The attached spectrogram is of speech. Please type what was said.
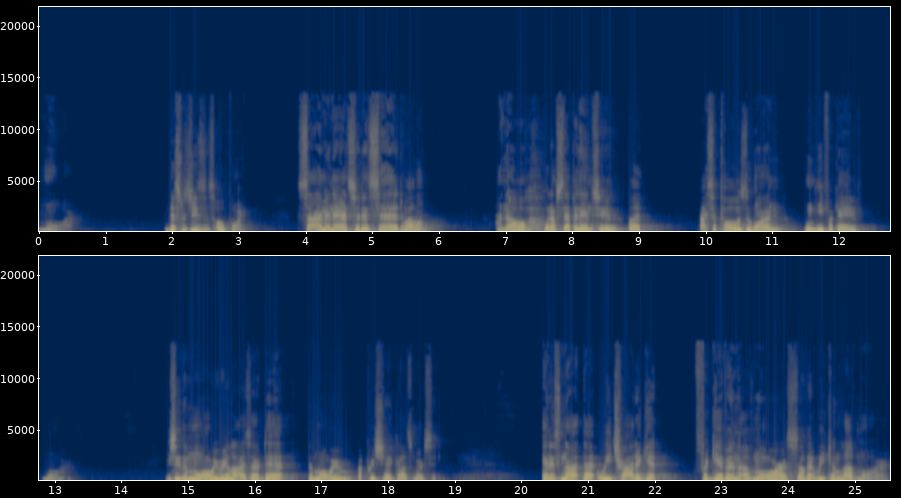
more? This was Jesus' whole point. Simon answered and said, Well, I know what I'm stepping into, but I suppose the one whom he forgave more. You see, the more we realize our debt, the more we appreciate God's mercy. And it's not that we try to get forgiven of more so that we can love more.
